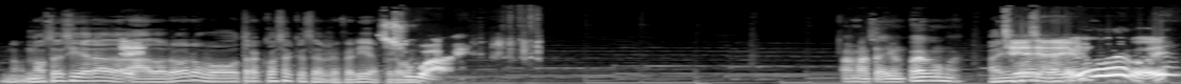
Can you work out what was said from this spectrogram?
No, no sé si era Eh. a Dororo o otra cosa que se refería, pero bueno. Suave. Además, hay un juego, man. Hay un Sí, sí, juego. hay Hay un juego, ¿eh?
